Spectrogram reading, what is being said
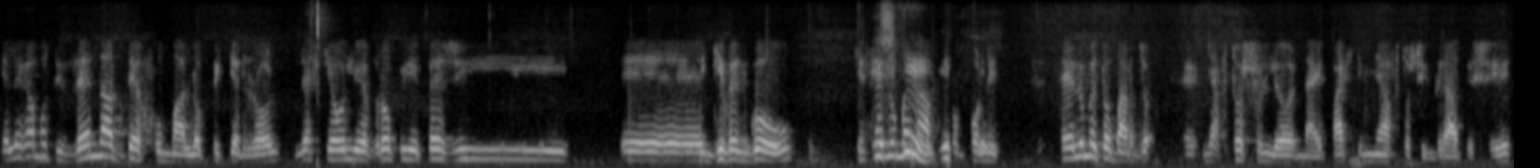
και λέγαμε ότι δεν αντέχουμε άλλο pick and roll. Λες και όλη η Ευρώπη παίζει ε, give and go. Και θέλουμε Ισχύει, να ισχύει. προπονη- Θέλουμε τον Μπαρτζόκα. Ε, γι' αυτό σου λέω να υπάρχει μια αυτοσυγκράτηση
